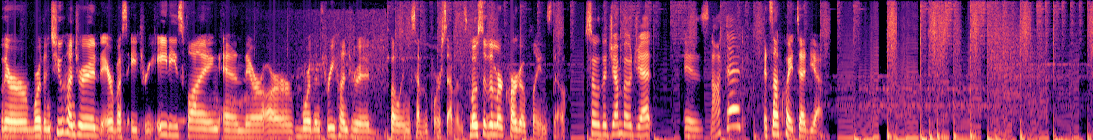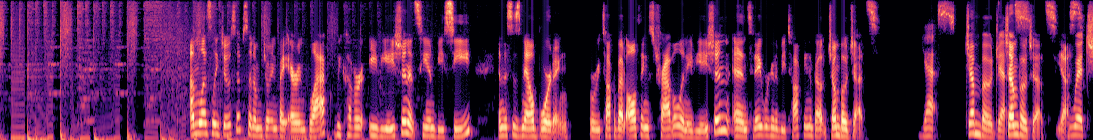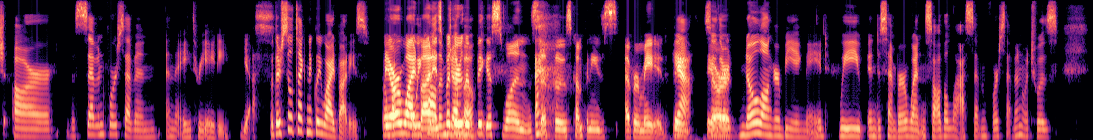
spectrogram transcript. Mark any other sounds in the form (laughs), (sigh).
There are more than 200 Airbus A380s flying, and there are more than 300 Boeing 747s. Most of them are cargo planes, though. So the jumbo jet is not dead? It's not quite dead yet. I'm Leslie Josephs, and I'm joined by Erin Black. We cover aviation at CNBC, and this is Now Boarding, where we talk about all things travel and aviation. And today we're going to be talking about jumbo jets. Yes, jumbo jets. Jumbo jets, yes. Which are the 747 and the A380. Yes. But they're still technically wide bodies. They are wide bodies, but they're the biggest ones that (laughs) those companies ever made. They- yeah, they so are. they're no longer being made. We, in December, went and saw the last 747, which was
